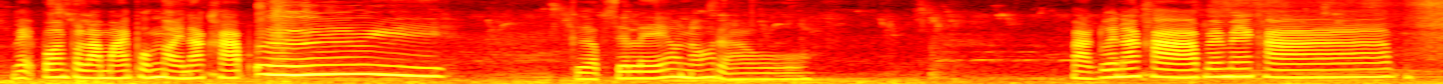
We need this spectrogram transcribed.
แวะป้อนผลไม้ผมหน่อยนะครับเอ้ยเกือบเสร็จแล้วเนาะเรา ฝากด้วยนะครับแม่แม่ครับ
